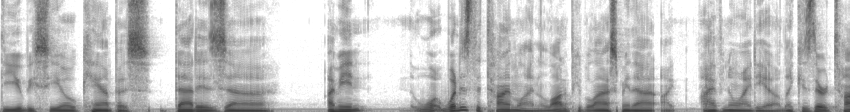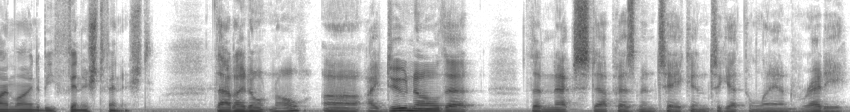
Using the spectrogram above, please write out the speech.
the UBCO campus. That is, uh, I mean, what what is the timeline? A lot of people ask me that. I I have no idea. Like, is there a timeline to be finished? Finished? That I don't know. Uh, I do know that the next step has been taken to get the land ready,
